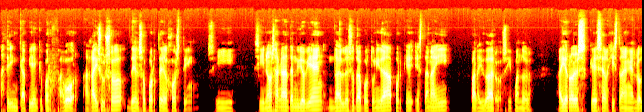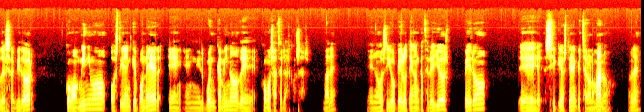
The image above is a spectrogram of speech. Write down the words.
hacer hincapié en que por favor hagáis uso del soporte del hosting. Si, si no os han atendido bien, darles otra oportunidad porque están ahí para ayudaros. Y cuando hay errores que se registran en el log del servidor, como mínimo os tienen que poner en, el buen camino de cómo se hacen las cosas. ¿Vale? Eh, no os digo que lo tengan que hacer ellos, pero eh, sí que os tienen que echar una mano, ¿vale?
